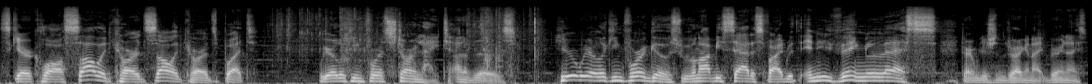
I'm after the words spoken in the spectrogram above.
Scareclaw, solid cards, solid cards, but we are looking for a Starlight out of those. Here we are looking for a Ghost. We will not be satisfied with anything less. Dark Magician, Dragon Knight, very nice.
